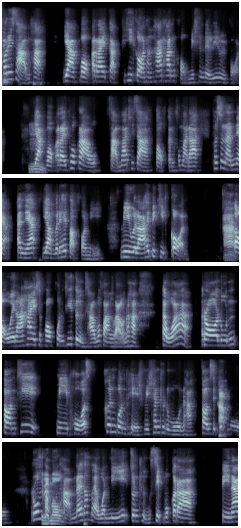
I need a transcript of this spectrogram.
ข้อที่สามค่ะ อยากบอกอะไรกับพิธีกรทั้งห้าท่านของ Mission Daily Report อยากบอกอะไรพวกเราสามารถที่จะตอบกันเข้ามาได้ เพราะฉะนั้นเนี่ย อันเนี้ยยังไม่ได้ให้ตอบตอนนี้ มีเวลาให้ไปคิดก่อน ต่อเวลาให้เฉพาะคนที่ตื่นเช้ามาฟังเรานะคะ แต่ว่ารอลุ้นตอนที่มีโพสต์ขึ้นบนเพจ Mission to the Moon นะคะ ตอนสิบเอ็ดโมงร่วมตอบคำถามได้ตั้งแต่วันนี้จนถึงสิบมกราปีหน้า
